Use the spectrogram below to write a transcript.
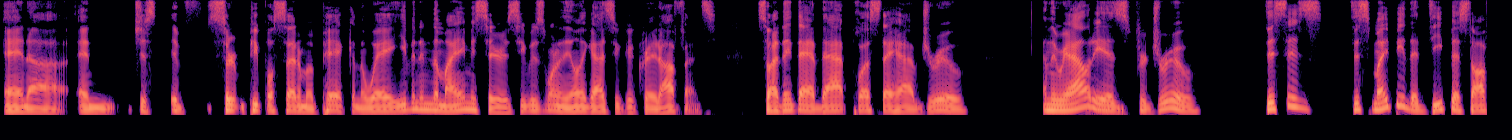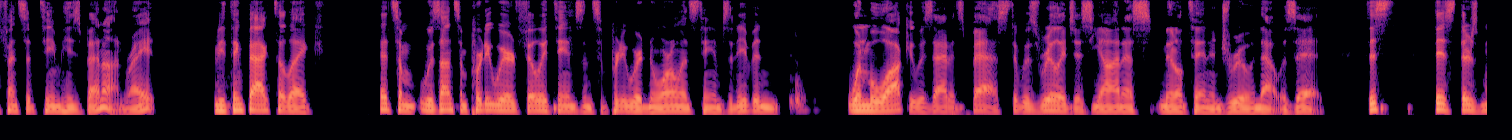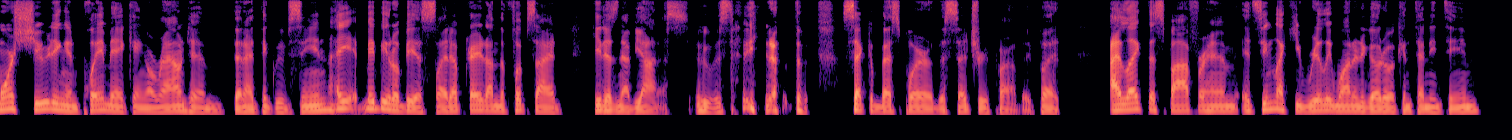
And uh and just if certain people set him a pick and the way even in the Miami series, he was one of the only guys who could create offense. So I think they have that plus they have Jrue. And the reality is for Jrue, this is this might be the deepest offensive team he's been on, right? When you think back to like had some was on some pretty weird Philly teams and some pretty weird New Orleans teams, and even when Milwaukee was at its best, it was really just Giannis, Middleton, and Jrue, and that was it. This this there's more shooting and playmaking around him than I think we've seen. I, maybe it'll be a slight upgrade. On the flip side, he doesn't have Giannis, who was you know the second best player of the century probably. But I like the spot for him. It seemed like he really wanted to go to a contending team,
